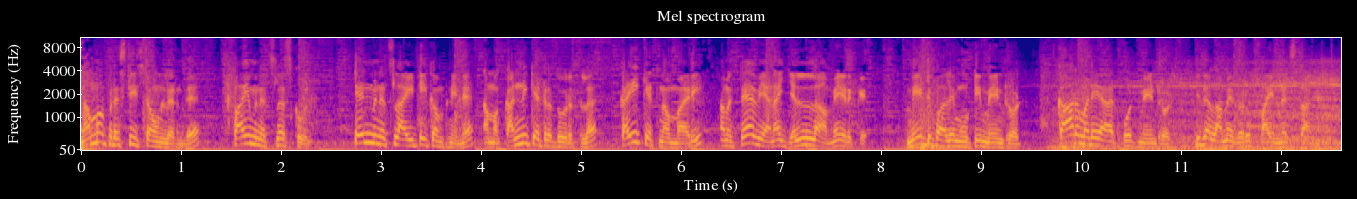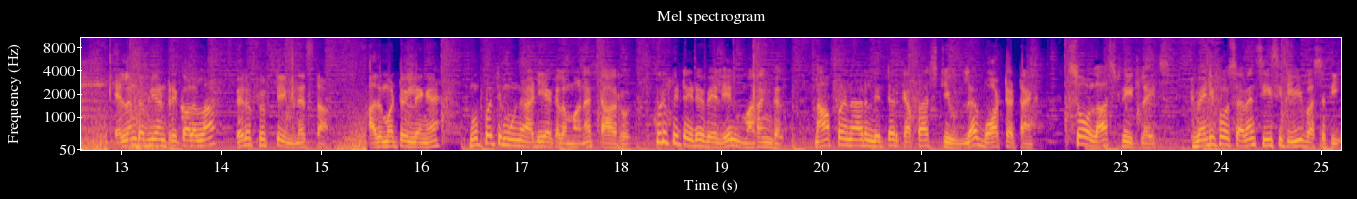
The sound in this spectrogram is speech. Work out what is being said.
நம்ம பிரஸ்டீஜ் டவுன்ல இருந்து ஃபைவ் மினிட்ஸ்ல ஸ்கூல் டென் மினிட்ஸ்ல ஐடி கம்பெனின்னு நம்ம கண்ணு கெட்டுற தூரத்துல கை கெட்டின மாதிரி நமக்கு தேவையான எல்லாமே இருக்கு. Mettupalayam Ooty main road Karamadai airport main road இதெல்லாமே வெறும் ஃபைவ் மினிட்ஸ் தாங்க. எல்எம்டபிள்யூ அண்ட் ரிகால் எல்லாம் வெறும் 15 மினிட்ஸ் தான். அது மட்டும் இல்லைங்க முப்பத்தி மூணு அடி அகலமான டார் ரோட் குறிப்பிட்ட இடைவேளையில் மரங்கள் நாற்பதாயிரம் லிட்டர் கெப்பாசிட்டி உள்ள water tank solar street lights twenty four seven CCTV வசதி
